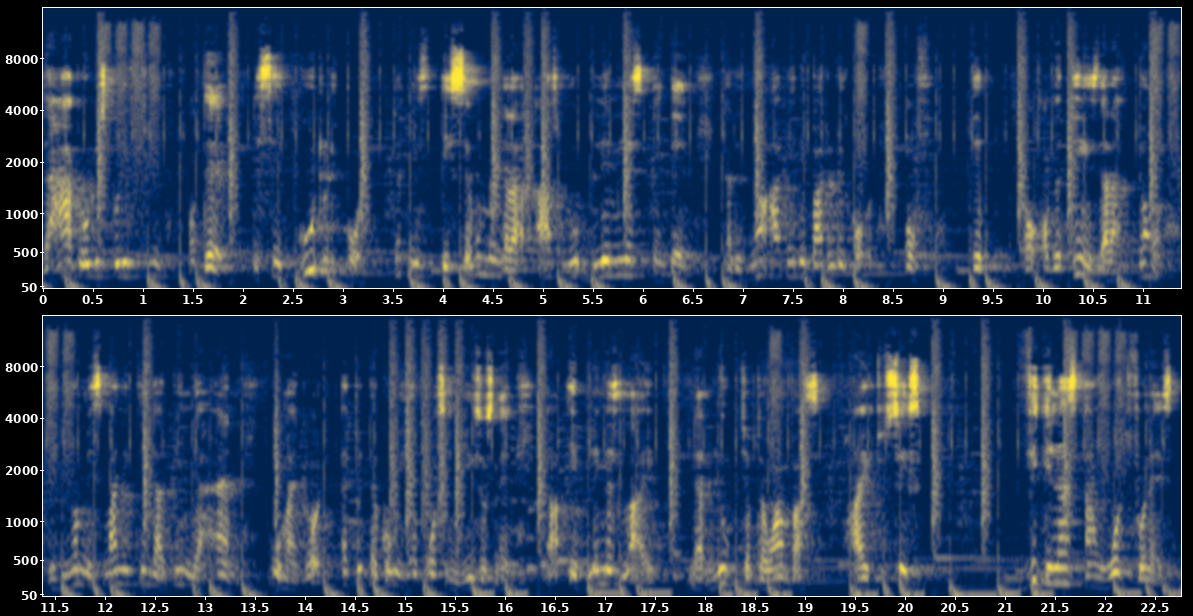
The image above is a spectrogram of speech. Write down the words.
that have the Holy Spirit free of them. They say good report. That means the seven men that are as no blameless in them, that did not have any bad record of the of the things that I've done. They did not mismanage things that have been in their hand. Oh my God, I pray that God will help us in Jesus' name. Now, a blameless life. That Luke chapter 1, verse 5 to 6. Vigilance and watchfulness.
